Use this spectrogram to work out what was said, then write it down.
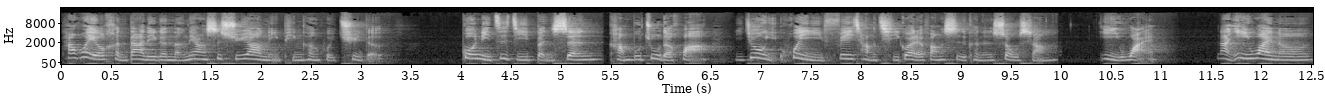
它会有很大的一个能量是需要你平衡回去的。如果你自己本身扛不住的话，你就会以非常奇怪的方式可能受伤、意外。那意外呢，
